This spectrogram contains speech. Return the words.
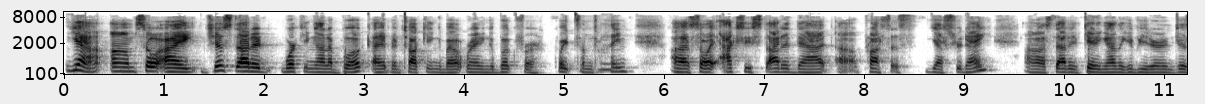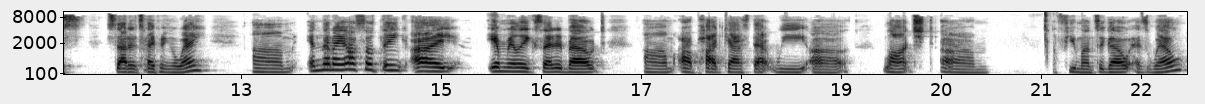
Yeah. Um, so I just started working on a book. I have been talking about writing a book for quite some time. Uh, so I actually started that uh, process yesterday. Uh, started getting on the computer and just started typing away. Um, and then I also think I am really excited about um, our podcast that we uh, launched um, a few months ago as well.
